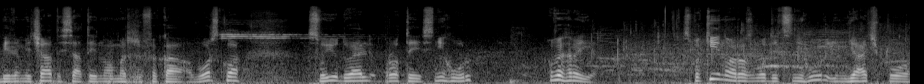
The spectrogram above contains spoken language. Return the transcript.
біля м'яча, 10-й номер ЖФК Ворскла. Свою дуель проти Снігур виграє. Спокійно розводить Снігур і м'яч по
